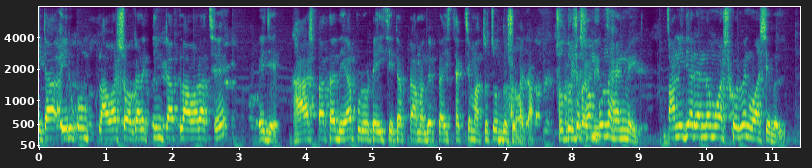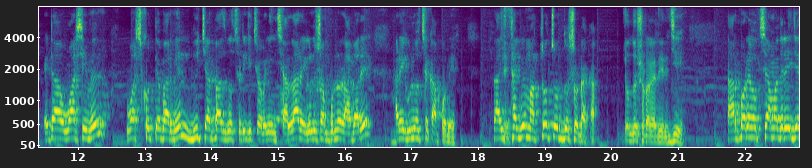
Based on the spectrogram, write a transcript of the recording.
এটা এরকম ফ্লাওয়ার সহকারে তিনটা ফ্লাওয়ার আছে। এই যে ঘাস পাতা দেয়া পুরোটা এই সেটআপটা আমাদের প্রাইস থাকছে মাত্র চোদ্দশো টাকা। 1400 সম্পূর্ণ হ্যান্ডমেড পানি দিয়ে র্যান্ডম ওয়াশ করবেন ওয়াশেবল এটা ওয়াশেবল ওয়াশ করতে পারবেন। দুই চার পাঁচ বছরই কিছু হবে না ইনশাল্লাহ আর এগুলো সম্পূর্ণ রাবারের আর এগুলো হচ্ছে কাপড়ের। প্রাইস থাকবে মাত্র চোদ্দশো টাকা। চোদ্দশো টাকা দিয়ে জি। তারপরে হচ্ছে আমাদের এই যে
